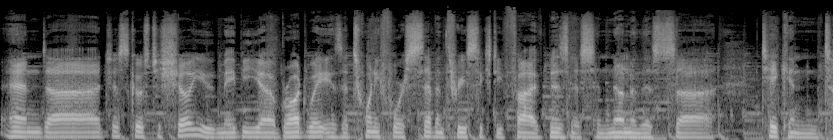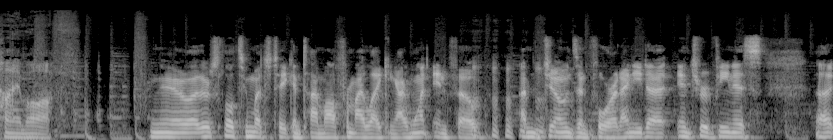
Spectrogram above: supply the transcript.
And uh, just goes to show you maybe uh, Broadway is a 24 7, 365 business and none of this uh, taking time off. No, there's a little too much taking time off for my liking. I want info. I'm jonesing for it. I need a intravenous uh,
